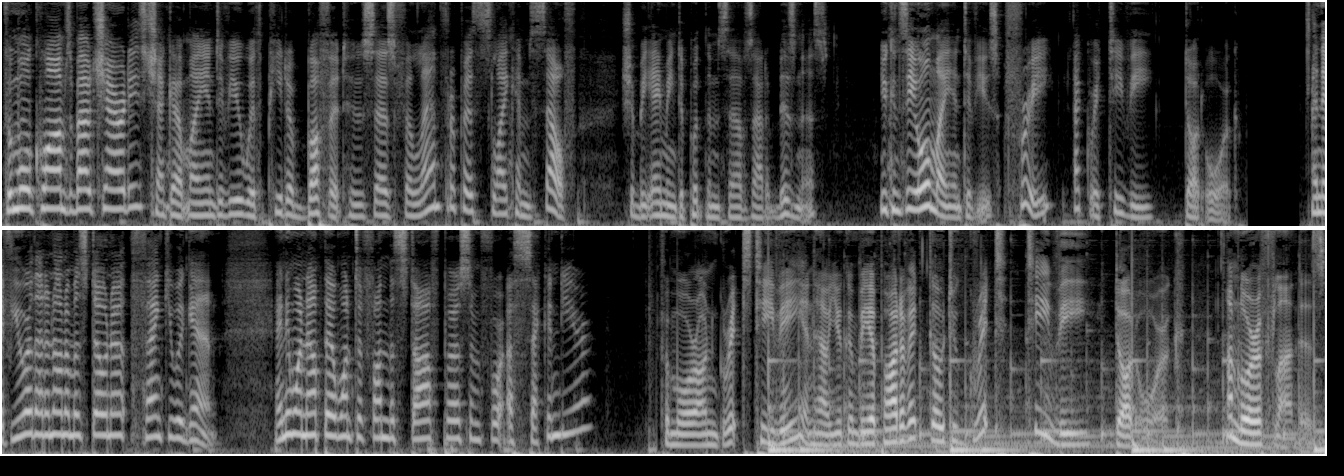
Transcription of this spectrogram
For more qualms about charities, check out my interview with Peter Buffett, who says philanthropists like himself should be aiming to put themselves out of business. You can see all my interviews free at grittv.org. And if you are that anonymous donor, thank you again. Anyone out there want to fund the staff person for a second year? For more on Grit TV and how you can be a part of it, go to grittv.org. I'm Laura Flanders.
